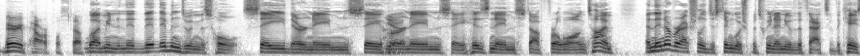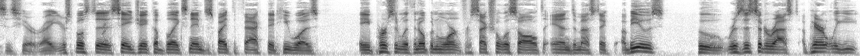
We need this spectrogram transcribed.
very powerful stuff. Well, I mean, they, they, they've been doing this whole say their names, say her Yeah. name, say his name stuff for a long time. And they never actually distinguish between any of the facts of the cases here, right? You're supposed to say Jacob Blake's name despite the fact that he was a person with an open warrant for sexual assault and domestic abuse who resisted arrest, apparently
